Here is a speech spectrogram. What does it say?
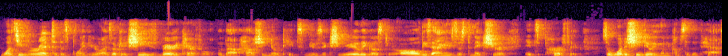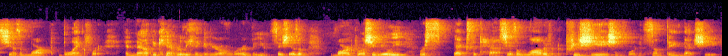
once you've read to this point, you realize, okay, she's very careful about how she notates music. She really goes through all these agonies just to make sure it's perfect. So what is she doing when it comes to the task? She has a marked blank for it. And now if you can't really think of your own word, but you can say she has a marked, well, she really respects the task. She has a lot of appreciation for it. It's something that she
